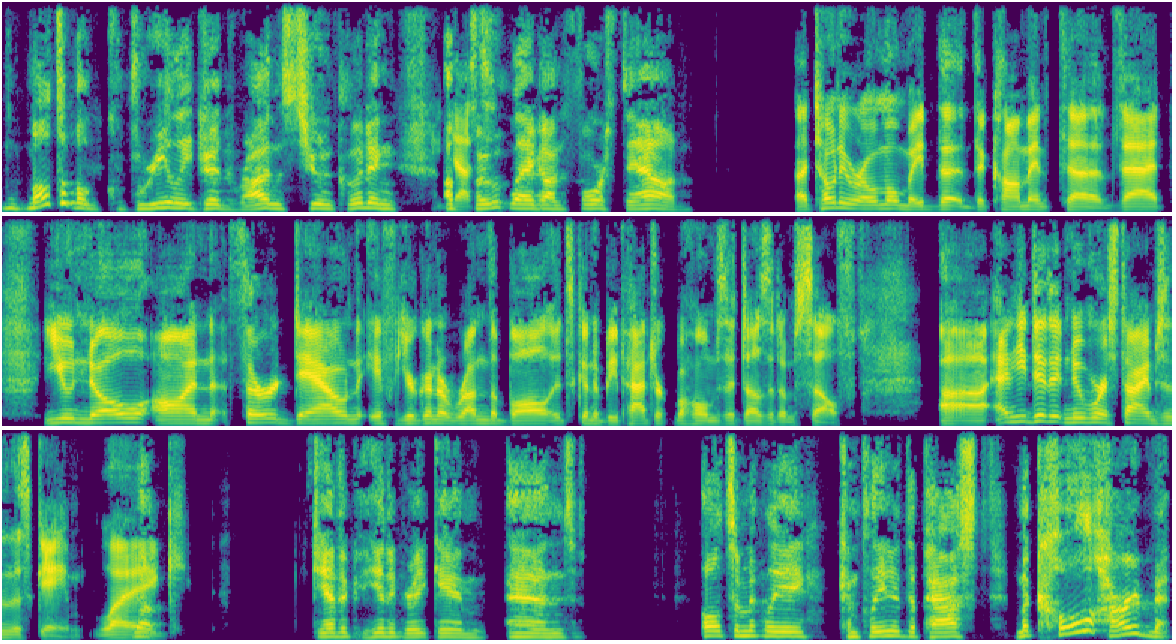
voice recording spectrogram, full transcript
multiple really good runs too, including a Yes. bootleg on fourth down. Uh, Tony Romo made the the comment uh, that you know on third down if you're going to run the ball, it's going to be Patrick Mahomes that does it himself, uh, and he did it numerous times in this game. Like he had a, he had a great game and ultimately completed the pass. Mecole Hardman,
